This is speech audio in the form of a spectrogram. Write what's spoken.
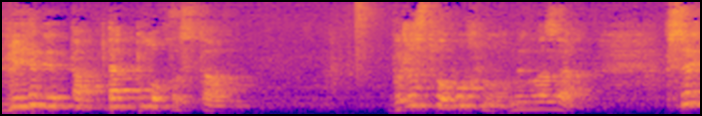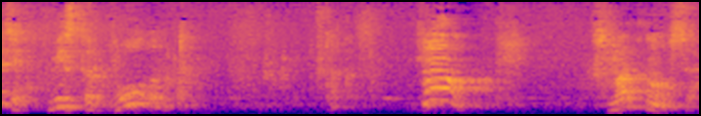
Мне, говорит, там так плохо стало. Божество рухнуло на глазах. Представляете, мистер Воланд так, хм, сморкнулся.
